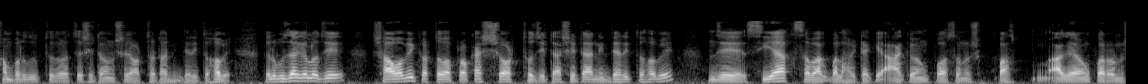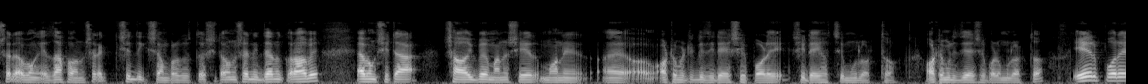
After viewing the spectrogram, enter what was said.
সম্পর্কযুক্ত করা হচ্ছে সেটা অনুসারে অর্থটা নির্ধারিত হবে। তাহলে বোঝা গেল যে স্বাভাবিক অর্থ বা প্রকাশ্য অর্থ যেটা, সেটা নির্ধারিত হবে যে সিয়াক, সাবাক বলা হয় এটাকে, আগে এবং আগে এবং পর অনুসারে এবং এজাফা অনুসারে সেদিক সম্পর্কিত সেটা অনুসারে নির্ধারণ করা হবে এবং সেটা স্বাভাবিকভাবে মানুষের মনে অটোমেটিকলি যেটা এসে পড়ে সেটাই হচ্ছে মূল অর্থ। অটোমেটিক এসে পড়ে মূল অর্থ। এরপরে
